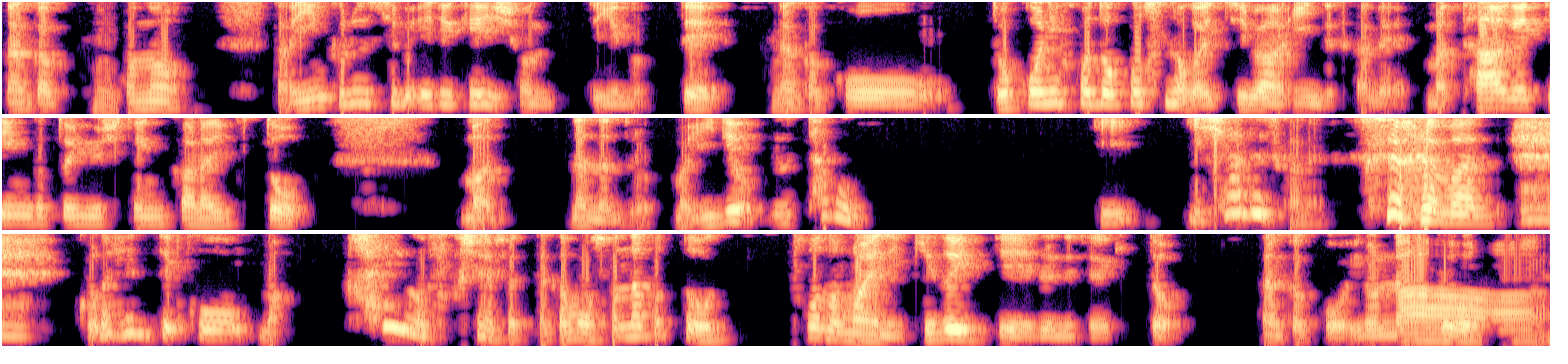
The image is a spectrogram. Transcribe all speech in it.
なんかうんこの、 inclusive education っていうのって、うんなんかこう、どこに施すのが一番いいんですかね？まあターゲティングという視点からいくと、まあ、なんなんだろう。まあ医療、多分、い、医者ですかね？まあ、この辺ってこう、まあ、介護福祉の人ってなんかもうそんなことを当の前に気づいているんですよね、きっと。なんかこう、いろんな人を、あ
